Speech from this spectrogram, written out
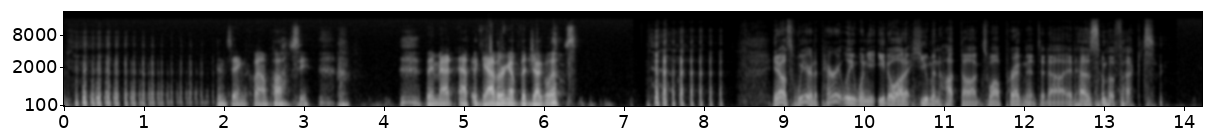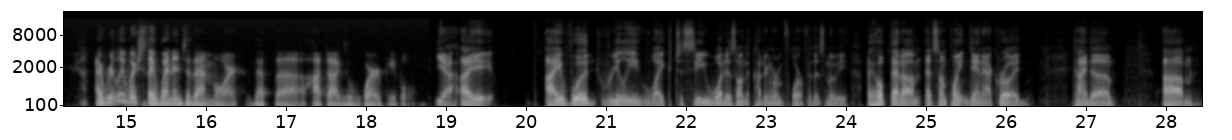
Insane Clown Posse. they met at the gathering of the Juggalos. You know, it's weird. Apparently, when you eat a lot of human hot dogs while pregnant, it uh, it has some effects. I really wish they went into that more. That the hot dogs were people. yeah, I I would really like to see what is on the cutting room floor for this movie. I hope that um at some point Dan Aykroyd kind of um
